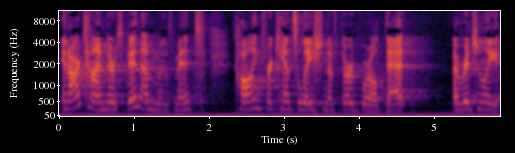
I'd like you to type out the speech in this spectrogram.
In our time, there's been a movement calling for cancellation of third world debt originally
